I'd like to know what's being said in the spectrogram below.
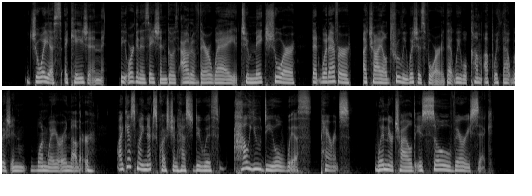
joyous occasion. The organization goes out of their way to make sure that whatever a child truly wishes for, that we will come up with that wish in one way or another. I guess my next question has to do with how you deal with parents when their child is so very sick.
